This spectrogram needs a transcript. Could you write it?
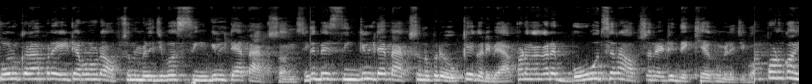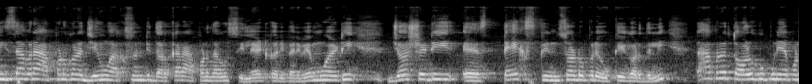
रोल करापर ये गोटे अप्सन मिल जाए सिंगल टैप आक्शन तेज सिंगल टैप आक्शन ओके करेंगे आप बहुत सारा अप्सन ये देखा मिल जाए आप आपर जो आक्शन टी दरकार आपको सिलेक्ट करेंगे मुझे जस्ट ये टेक्स स्क्रीनसट उपर ओके करदेली तल को पुणी आप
